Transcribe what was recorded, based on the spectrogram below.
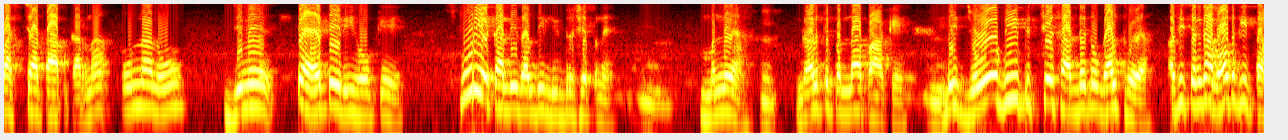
ਪਛਤਾਤਾਪ ਕਰਨਾ ਉਹਨਾਂ ਨੂੰ ਜਿਵੇਂ ਢਹਿ ਢੇਰੀ ਹੋ ਕੇ ਪੂਰੀ ਅਕਾਲੀ ਦਲ ਦੀ ਲੀਡਰਸ਼ਿਪ ਨੇ ਮੰਨਿਆ। ਗਲ 'ਚ ਪੱਲਾ ਪਾ ਕੇ ਵੀ ਜੋ ਵੀ ਪਿੱਛੇ ਸਾਡੇ ਤੋਂ ਗਲਤ ਹੋਇਆ ਅਸੀਂ ਚੰਗਾ ਬਹੁਤ ਕੀਤਾ।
